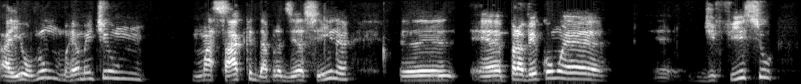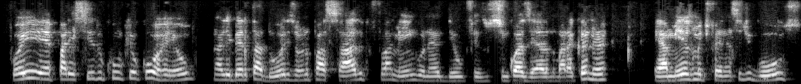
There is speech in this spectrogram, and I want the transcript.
aí houve um, realmente um massacre, dá para dizer assim, né? É para ver como é, é difícil foi é, parecido com o que ocorreu na Libertadores no ano passado, que o Flamengo né, deu, fez o 5 a 0 no Maracanã. É a mesma diferença de gols.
